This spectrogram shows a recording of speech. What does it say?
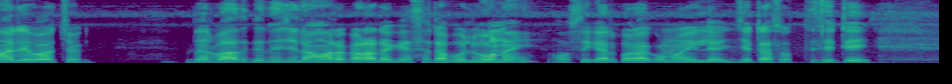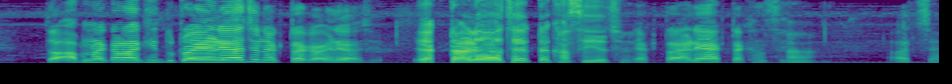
মারে বা চোখ বরবাদ করে দিয়েছিল আমারও কাড়াটাকে সেটা বলব নাই অস্বীকার করা কোনো ইলে যেটা সত্যি সেটাই। তো আপনার কাড়া কি দুটো এঁড়ে আছে না একটা এঁড়ে আছে? একটা এঁড়ে আছে একটা খাসি আছে। একটা এঁড়ে একটা খাসি? হ্যাঁ। আচ্ছা।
